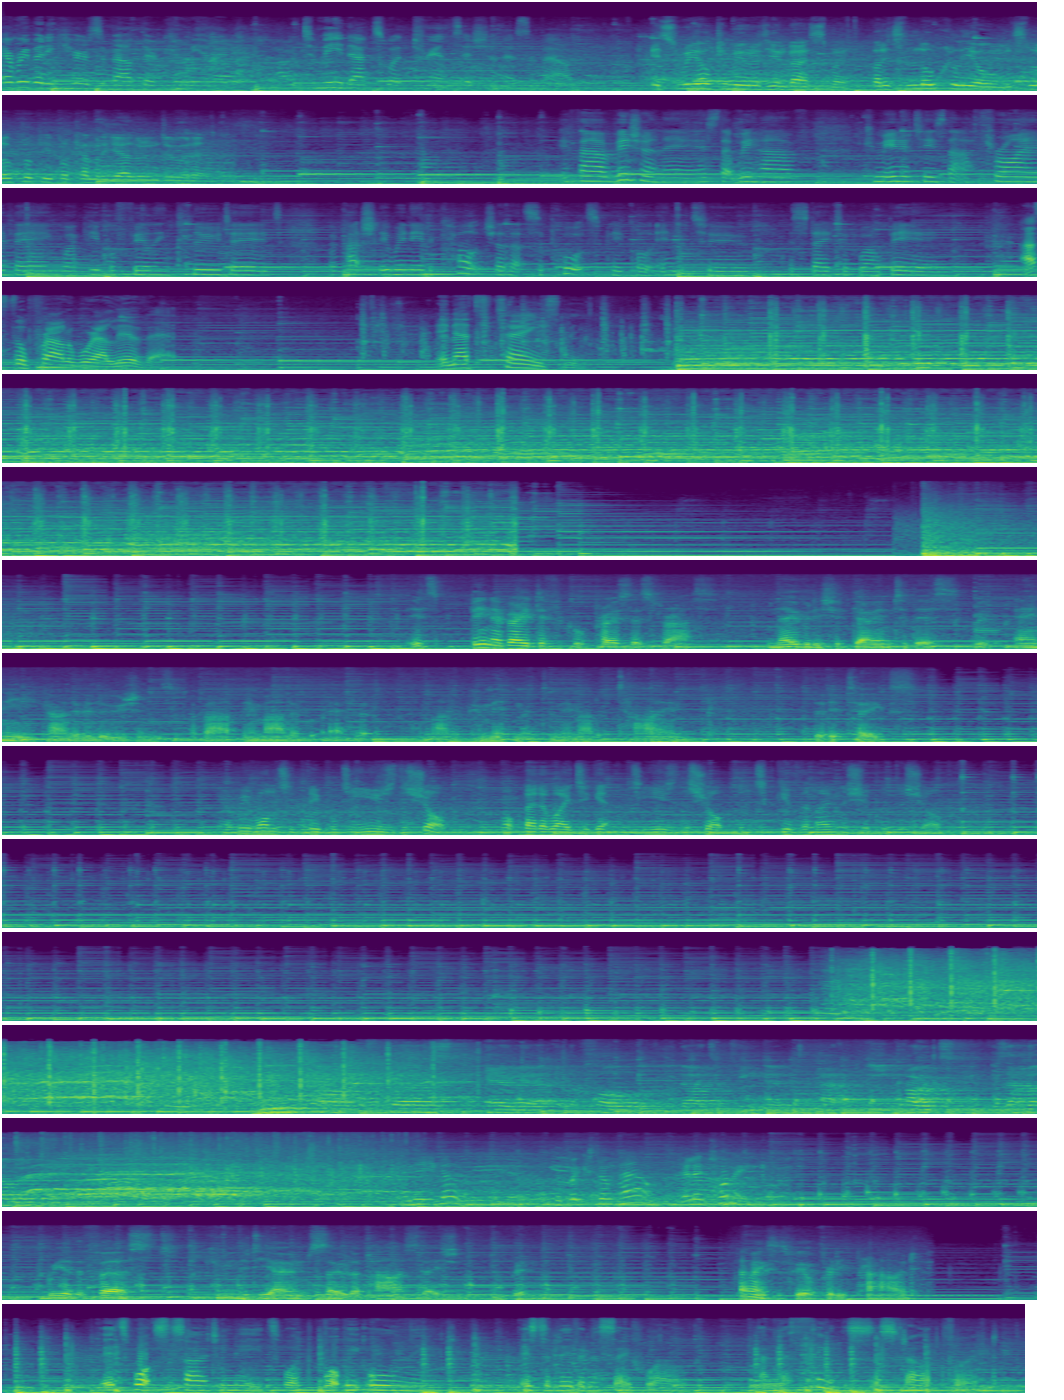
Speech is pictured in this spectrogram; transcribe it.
everybody cares about their community. To me, that's what transition is about. It's real community investment, but it's locally owned. It's local people coming together and doing it. If our vision is that we have communities that are thriving, where people feel included, but actually we need a culture that supports people into a state of well-being. I feel proud of where I live at. And that's changed me. Been a very difficult process for us. Nobody should go into this with any kind of illusions about the amount of effort, the amount of commitment and the amount of time that it takes. We wanted people to use the shop. What better way to get them to use the shop than to give them ownership of the shop? Have e-currency. Is that not good? And there you go, the Brixton Pound, electronic. We are the first community-owned solar power station in Britain. That makes us feel pretty proud. It's what society needs, what, what we all need, is to live in a safe world. And I think this is a start for it.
